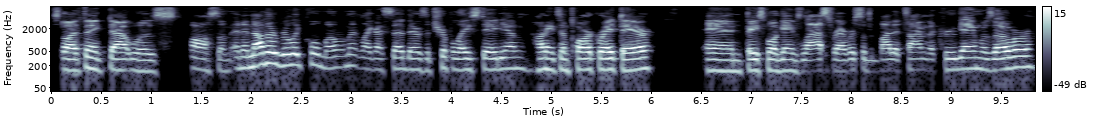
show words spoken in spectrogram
So I think that was awesome. And another really cool moment, like I said, there's a AAA stadium, Huntington Park, right there. And baseball games last forever. So by the time the crew game was over,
